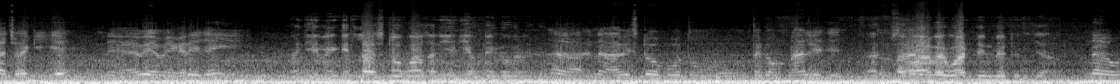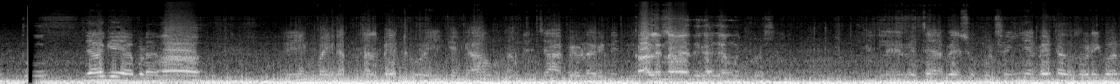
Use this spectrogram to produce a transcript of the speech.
પાંચ વાગે ગયા. ને હવે અમે ઘરે જઈએ. હજી અમે કેટલા સ્ટોપ આવશે ને એની અમને ખબર ના હવે સ્ટોપ હો તો તકમ ના લેજે. ભાઈ વાટ દિન બેઠો. ના હોય તો જાગે આપણા. એક ભાઈ રત્નાલ બેઠો હોય કે આવો તમને ચા પીવડાવીને કાલે નવા દેખા જવું જ પડશે. એટલે હવે ત્યાં બેસવું પડશે. અહીંયા બેઠા તો થોડીક વાર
